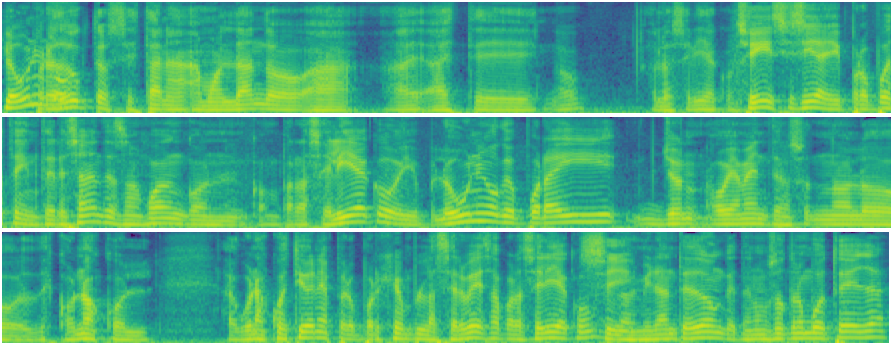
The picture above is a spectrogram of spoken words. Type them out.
lo único... productos se están amoldando a, a- a este, ¿no? A los celíacos. Sí, sí, sí, hay propuestas interesantes en San Juan con, con para celíaco y lo único que por ahí, yo obviamente no, lo desconozco el- algunas cuestiones, pero por ejemplo la cerveza para celíaco, Sí. el Almirante Don, que tenemos otro en botella,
